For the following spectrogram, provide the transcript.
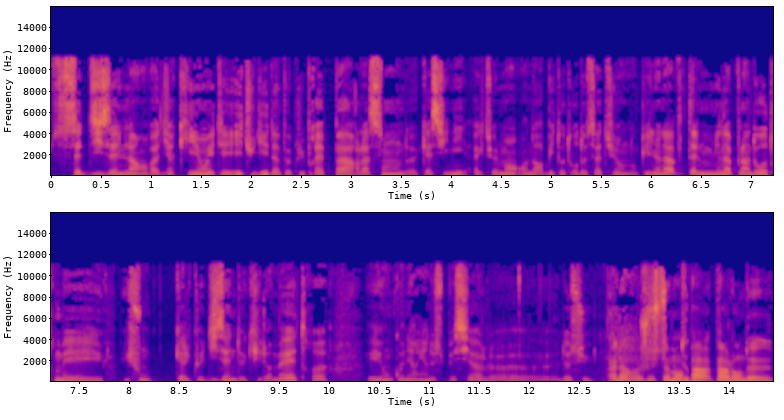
cette dizaine-là, on va dire, qui ont été étudiés d'un peu plus près par la sonde Cassini, actuellement en orbite autour de Saturne. Donc il y en a, il y en a plein d'autres, mais ils font quelques dizaines de kilomètres euh, et on connaît rien de spécial euh, dessus. Alors justement, parlons de,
